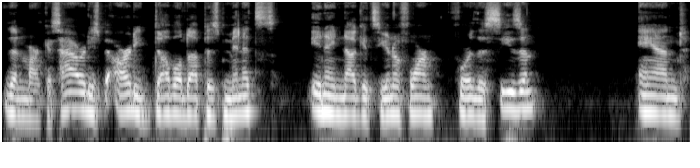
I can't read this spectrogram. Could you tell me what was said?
than Marcus Howard. He's already doubled up his minutes in a Nuggets uniform for this season. And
